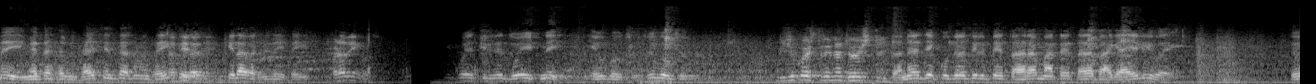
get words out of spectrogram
નહીં મેં તો સમજ થાય ચિંતા તમે થઈ કેટલા વર્ષ નહીં થઈ? કોઈ સ્ત્રીને જોઈશ નહીં એવું કઉ છું. શું કઉ છું? બીજું કોઈ સ્ત્રીને જોઈશ નહીં. તને જે કુદરતી રીતે તારા માટે તારા ભાગે આવેલી હોય તો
